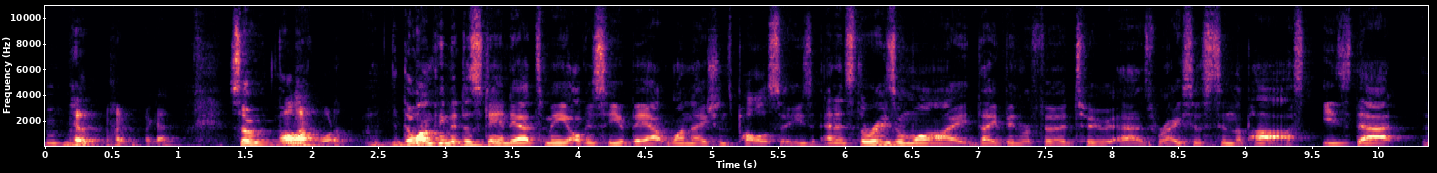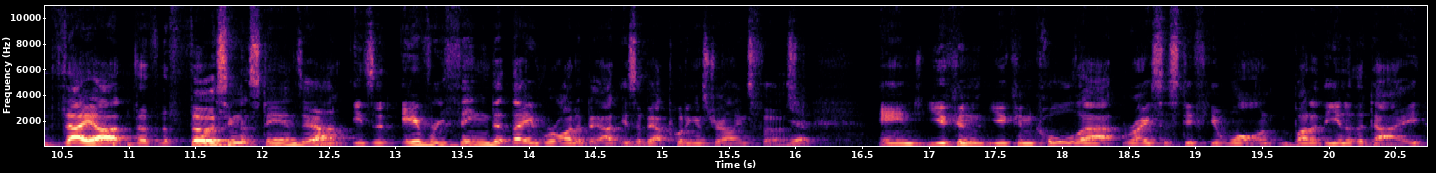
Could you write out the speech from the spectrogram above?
okay. So I like water. The one thing that does stand out to me, obviously, about One Nation's policies, and it's the reason why they've been referred to as racists in the past, is that they are the, the first thing that stands out is that everything that they write about is about putting Australians first. Yeah. And you can you can call that racist if you want, but at the end of the day,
